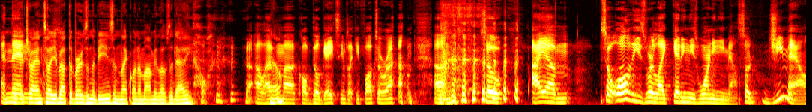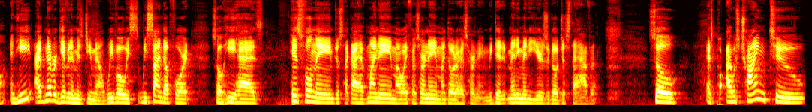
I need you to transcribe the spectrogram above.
and they then try and tell you about the birds and the bees and like when a mommy loves a daddy Oh, I'll have him uh, call Bill Gates. Seems like he fucks around. Um, so I um so all of these were like getting these warning emails. So Gmail and he I've never given him his Gmail. We've always we signed up for it. So he has his full name just like I have my name, my wife has her name, my daughter has her name. We did it many many years ago just to have it. So as I was trying to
